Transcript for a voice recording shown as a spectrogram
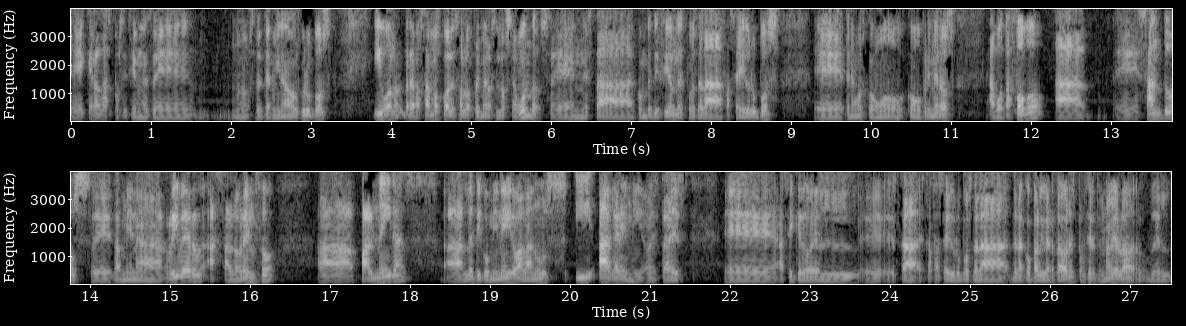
Que eran las posiciones de unos determinados grupos. Y bueno, repasamos cuáles son los primeros y los segundos en esta competición después de la fase de grupos eh, tenemos como, como, primeros a Botafogo, a eh, Santos, eh, también a River, a San Lorenzo, a Palmeiras, a Atlético Mineiro, a Lanús y a Gremio. Esta es así quedó el, esta, esta, fase de grupos de la, de la, Copa Libertadores. Por cierto, no había hablado del,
